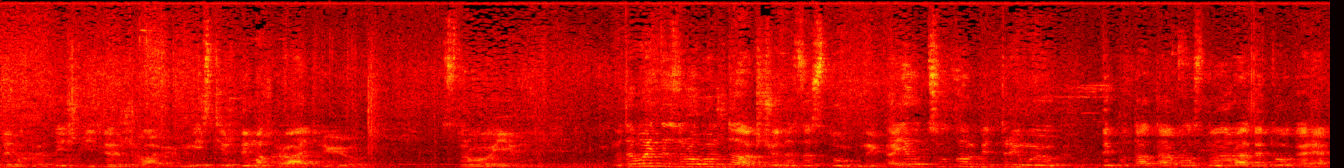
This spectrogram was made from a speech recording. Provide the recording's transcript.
в демократичній державі, в місті ж демократію строїмо. Давайте зробимо так щодо заступника. Я цілком підтримую депутата обласної ради Токаря.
